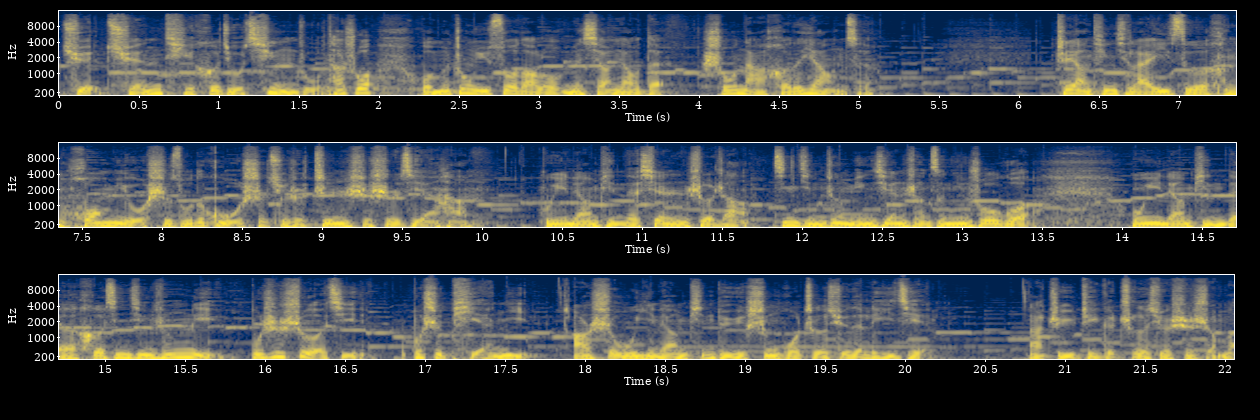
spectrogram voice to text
却全体喝酒庆祝。他说：“我们终于做到了我们想要的收纳盒的样子。”这样听起来一则很荒谬十足的故事，却是真实事件哈。无印良品的现任社长金井正明先生曾经说过，无印良品的核心竞争力不是设计，不是便宜，而是无印良品对于生活哲学的理解。那至于这个哲学是什么，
